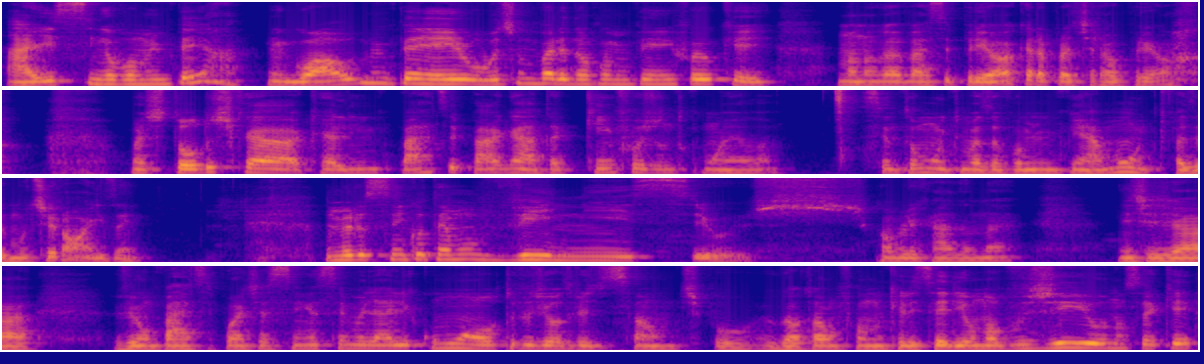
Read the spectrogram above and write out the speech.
Aí sim eu vou me empenhar. Igual me empenhei. O último paredão que eu me empenhei foi o quê? Manu Gavassi Prió, que era pra tirar o Prió. Mas todos que a, que a Lin participar, gata, quem for junto com ela, sinto muito, mas eu vou me empenhar muito, fazer mutirões, hein? Número 5 temos Vinícius. Complicado, né? A gente já viu um participante assim assemelhar ele com outro de outra edição. Tipo, igual estavam falando que ele seria o novo Gil, não sei o quê.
